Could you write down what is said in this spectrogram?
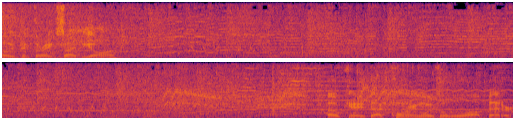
Oh, we picked the right side to go on. Okay, that cornering was a lot better.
